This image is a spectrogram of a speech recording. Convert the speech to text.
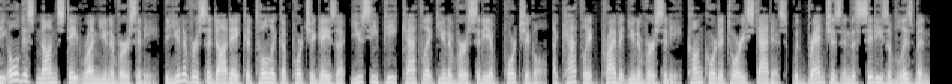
The oldest non-state-run university, the Universidade Católica Portuguesa, UCP Catholic University of Portugal, a Catholic private university concordatory status, with branches in the cities of Lisbon,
